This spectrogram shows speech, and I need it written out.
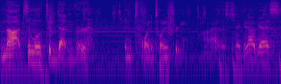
not to move to Denver in 2023. All right, let's check it out, guys.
